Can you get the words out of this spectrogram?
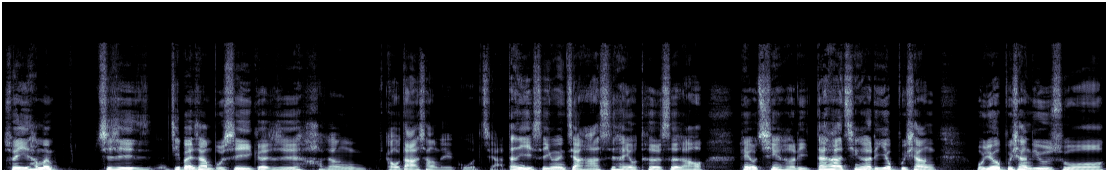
所以他们其实基本上不是一个就是好像高大上的一个国家，但是也是因为这样，它是很有特色，然后很有亲和力，但它的亲和力又不像。我觉得不像，例如说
